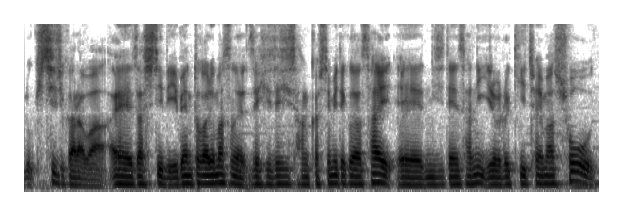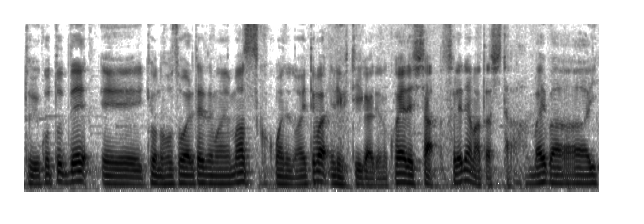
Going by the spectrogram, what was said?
7時からは、えー、ザ・シティでイベントがありますので、ぜひぜひ参加してみてください。えー、二次店さんにいろいろ聞いちゃいましょう。ということで、えー、今日の放送終わりたいと思います。ここまでの相手は NFT ガイドの小屋でした。それではまた明日。バイバーイ。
